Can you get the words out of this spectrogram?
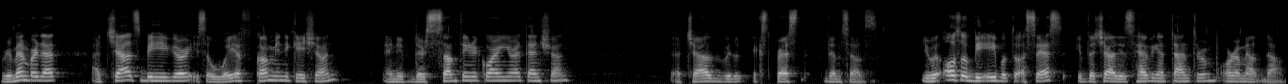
Remember that a child's behavior is a way of communication, and if there's something requiring your attention, a child will express themselves. You will also be able to assess if the child is having a tantrum or a meltdown.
